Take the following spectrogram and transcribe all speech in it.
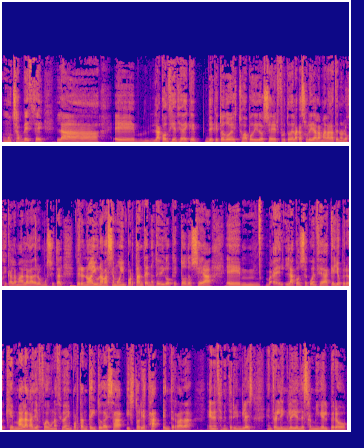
muchas veces la, eh, la conciencia de que, de que todo esto ha podido ser fruto de la casualidad, la Málaga tecnológica, la Málaga de los museos y tal, pero no, hay una base muy importante, no te digo que todo sea eh, la consecuencia de aquello, pero es que Málaga ya fue una ciudad importante y toda esa historia está enterrada en el cementerio inglés, entre el inglés y el de San Miguel, pero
